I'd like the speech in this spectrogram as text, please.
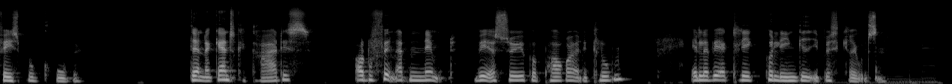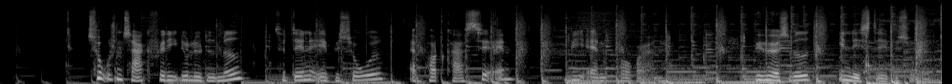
Facebook-gruppe. Den er ganske gratis, og du finder den nemt ved at søge på Pårørende Klubben, eller ved at klikke på linket i beskrivelsen. Tusind tak, fordi du lyttede med til denne episode af podcast-serien Vi er alle pårørende. Vi høres ved i næste episode.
